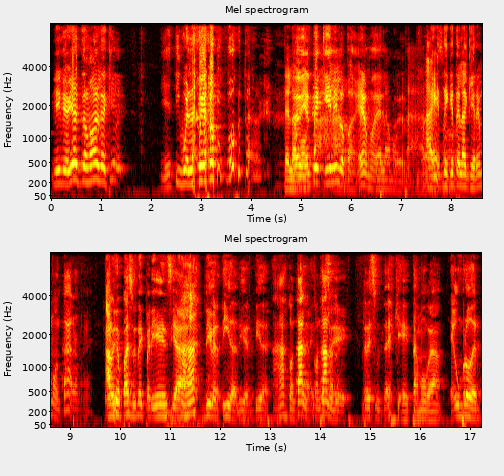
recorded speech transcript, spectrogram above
ni me había tomado el tequila. Y este de la gran puta. Te Le di el tequila y lo pagué, man. Te la montaron. Hay gente que te la quiere montar, man. A mí me pasó una experiencia Ajá. divertida, divertida. Ajá, contanos, contanos. Entonces, resulta es que estamos, ¿verdad? Es un brother.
